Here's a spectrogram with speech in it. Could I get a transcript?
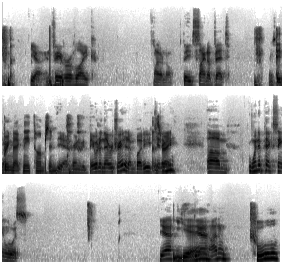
yeah, in favor of like, I don't know, they'd sign a vet. They'd bring back Nate Thompson. Yeah, bring, they would have never traded him, buddy. You That's kidding right. me? Um, Winnipeg, St. Louis. Yeah, Yeah. yeah. I don't. cool.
